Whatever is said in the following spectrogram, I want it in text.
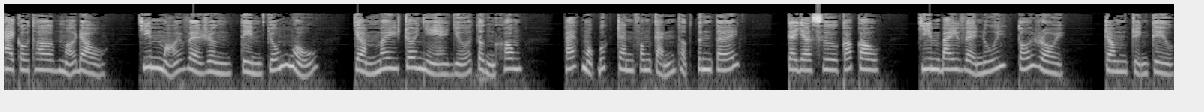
Hai câu thơ mở đầu, chim mỏi về rừng tìm chốn ngủ, chòm mây trôi nhẹ giữa từng không, phát một bức tranh phong cảnh thật tinh tế. Ca xưa có câu, chim bay về núi tối rồi. Trong truyện Kiều,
